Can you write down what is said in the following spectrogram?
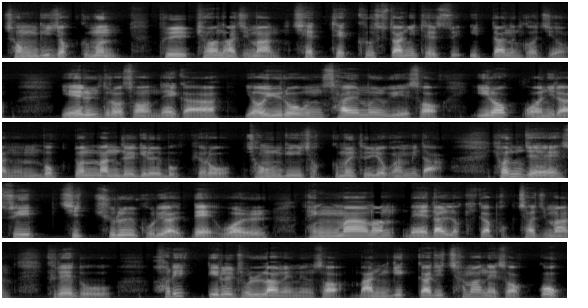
정기 적금은 불편하지만 재테크 수단이 될 수 있다는 거지요. 예를 들어서 내가 여유로운 삶을 위해서 1억 원이라는 목돈 만들기를 목표로 정기 적금을 들려고 합니다. 현재 수입 지출을 고려할 때 월 100만 원 매달 넣기가 벅차지만 그래도 허리띠를 졸라매면서 만기까지 참아내서 꼭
